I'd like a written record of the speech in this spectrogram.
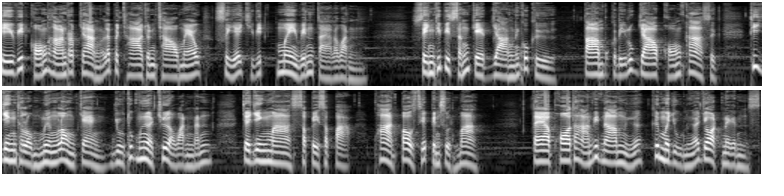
ชีวิตของทหารรับจ้างและประชาชนชาวแม้วเสียชีวิตไม่เว้นแต่ละวัน สิ่งที่ผิดสังเกตอย่างหนึ่งก็คือ ตามปกติลูกยาวของข้าศึก ที่ยิงถล่มเมืองล่องแกงอยู่ทุกเมื่อเชื่อวันนั้น จะยิงมาสเปสปะพลาดเป้าเสียเป็นส่วนมาก แต่พอทหารเวียดนามเหนือขึ้นมาอยู่เหนือยอดเนินส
